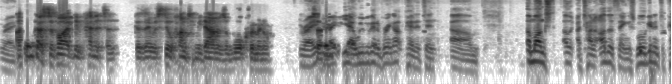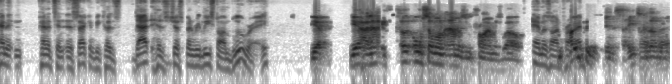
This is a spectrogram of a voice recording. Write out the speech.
right I think I survived in Penitent because they were still hunting me down as a war criminal. right, So- right. yeah we were going to bring up penitent um amongst a, a ton of other things we'll get into penitent penitent in a second because that has just been released on blu-ray Yeah, yeah, and that is also on Amazon Prime as well. amazon I'm prime in the states because Right, I'm, right.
